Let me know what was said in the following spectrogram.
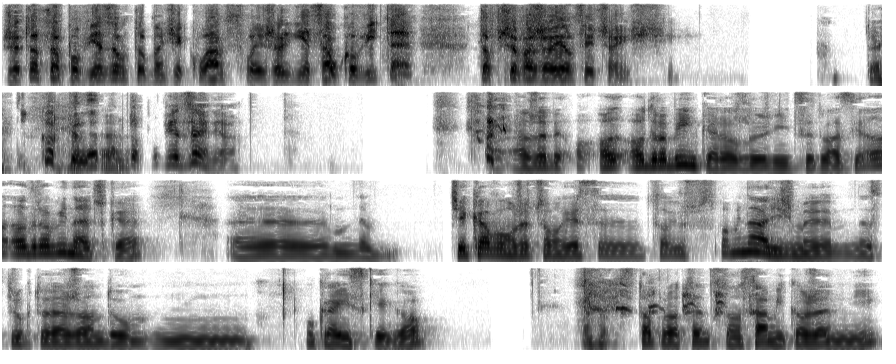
że to, co powiedzą, to będzie kłamstwo, jeżeli nie całkowite, to w przeważającej części. Tak. Tylko tyle mam do powiedzenia. A żeby odrobinkę rozluźnić sytuację, odrobineczkę, Ciekawą rzeczą jest, y, co już wspominaliśmy, struktura rządu mm, ukraińskiego. 100% są sami korzenni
